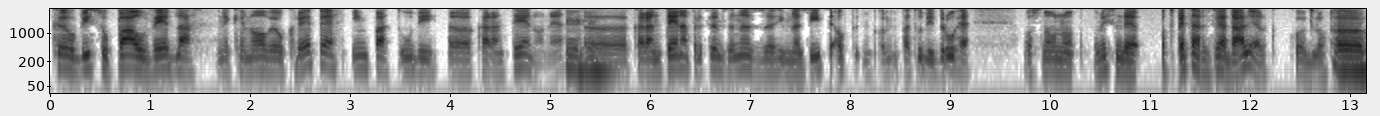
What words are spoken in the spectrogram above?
ki je v bistvu pa uvedla neke nove ukrepe in pa tudi uh, karanteno. Uh -huh. uh, karantena, predvsem za nas, za gimnazijce, in pa tudi druge, osnovno, mislim, da je od peta razreda dalje. Kako je bilo? Uh,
